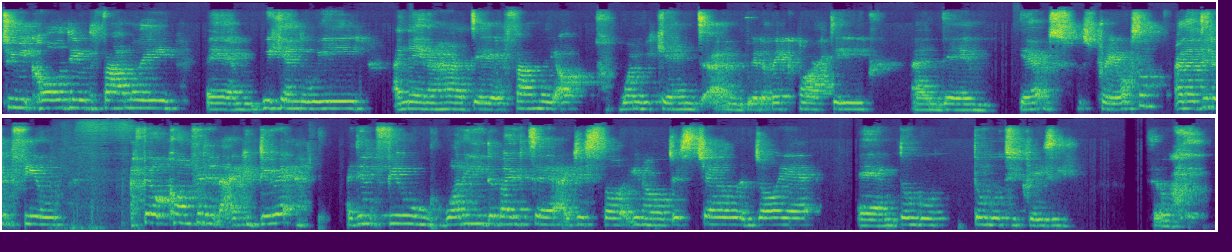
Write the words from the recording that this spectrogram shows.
two week holiday with the family, um, weekend away, and then I had uh, family up one weekend, and we had a big party, and um, yeah, it was, it was pretty awesome. And I didn't feel, I felt confident that I could do it. I didn't feel worried about it. I just thought, you know, just chill, enjoy it, and don't go, don't go too crazy. So.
